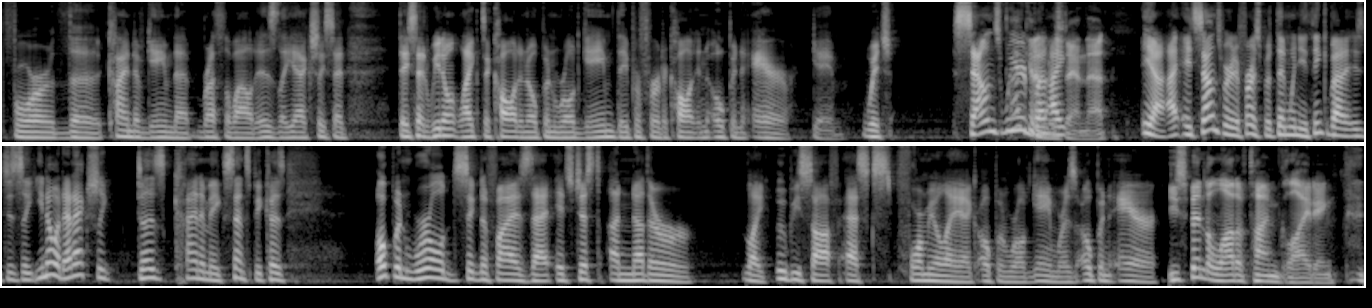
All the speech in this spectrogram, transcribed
for the kind of game that Breath of the Wild is. They actually said they said we don't like to call it an open world game. They prefer to call it an open air game, which sounds weird, I but I understand that. yeah, I, it sounds weird at first, but then when you think about it, it's just like you know what that actually does kind of make sense because open world signifies that it's just another like Ubisoft esque formulaic open world game, whereas open air. You spend a lot of time gliding.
